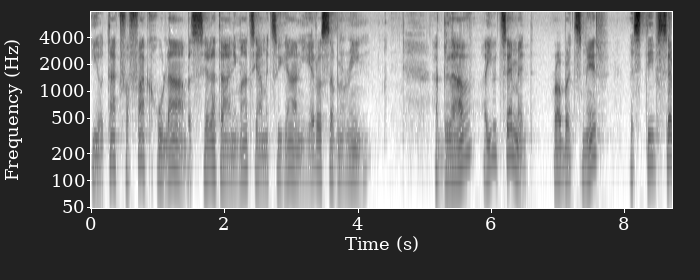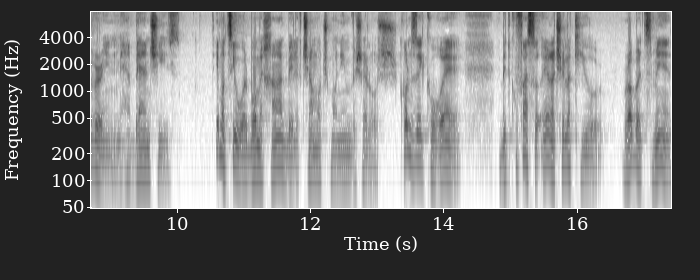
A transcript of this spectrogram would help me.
היא אותה כפפה כחולה בסרט האנימציה המצוין Yellow Submarine. ה Glove היו צמד, רוברט סמית וסטיב סברין מהבנשיז. הם הוציאו אלבום אחד ב-1983. כל זה קורה בתקופה סוערת של הקיור. רוברט סמית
